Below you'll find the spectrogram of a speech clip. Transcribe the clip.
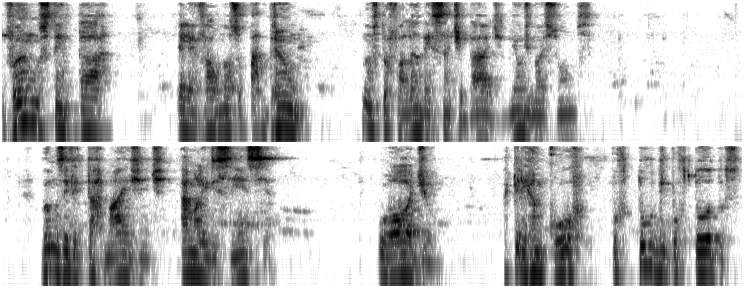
Vamos tentar elevar o nosso padrão não estou falando em santidade, nem onde nós somos. Vamos evitar mais, gente, a maledicência, o ódio, aquele rancor por tudo e por todos.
